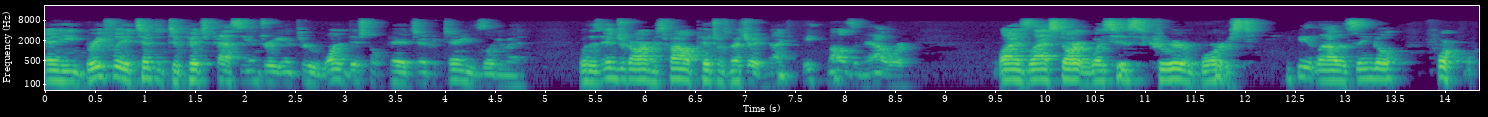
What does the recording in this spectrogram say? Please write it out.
And he briefly attempted to pitch past the injury and threw one additional pitch after tearing his ligament. With his injured arm, his final pitch was measured at 98 miles an hour. Ryan's last start was his career worst. He allowed a single, four.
